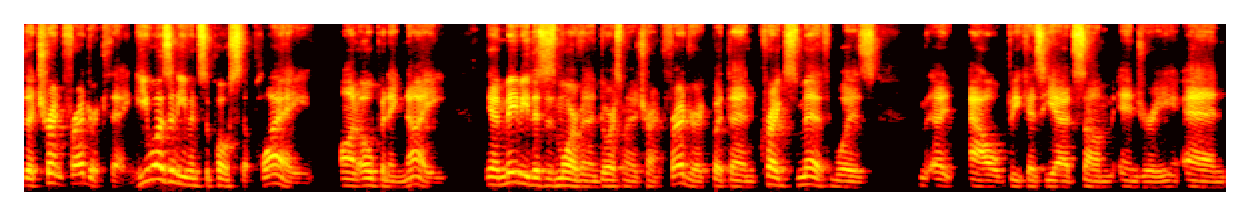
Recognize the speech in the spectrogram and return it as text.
the Trent Frederick thing. He wasn't even supposed to play on opening night. Yeah, maybe this is more of an endorsement of Trent Frederick, but then Craig Smith was uh, out because he had some injury and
